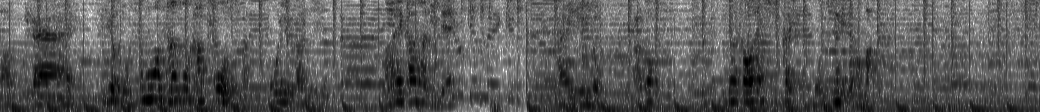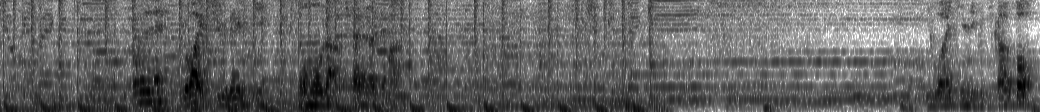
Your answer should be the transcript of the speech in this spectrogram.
OK 次はお相撲さんの格好をします。こういう感じ。前かがみで体重移動。あと背中をねしっかり持ち上げたまま。これでね弱い中殿筋もも裏鍛えられてます。弱い筋肉使うと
